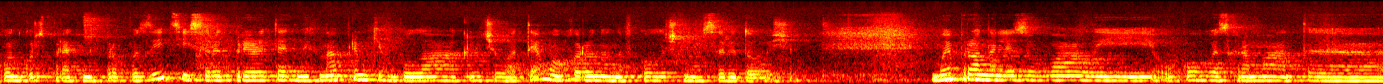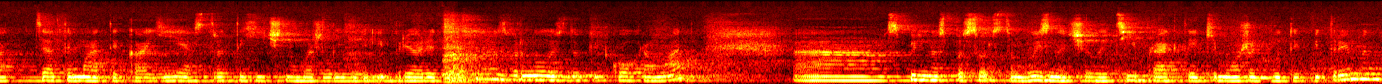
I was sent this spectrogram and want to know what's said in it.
конкурс проектних пропозицій. Серед пріоритетних напрямків була ключова тема охорона навколишнього середовища. Ми проаналізували, у кого з громад е, ця тематика є стратегічно важливою і пріоритетною. Звернулись до кількох громад. Е, Спільно з посольством визначили ті проекти, які можуть бути підтримані,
